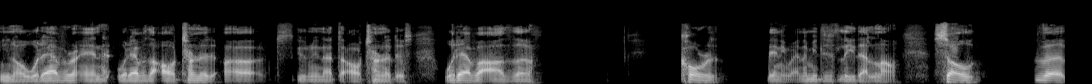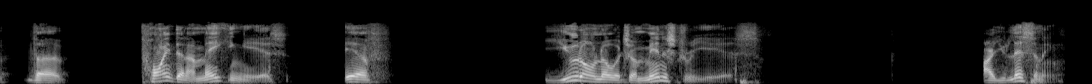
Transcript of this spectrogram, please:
you know whatever, and whatever the alternative. Uh, excuse me, not the alternatives. Whatever are the core. Anyway, let me just leave that alone. So the the point that I'm making is, if you don't know what your ministry is are you listening?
